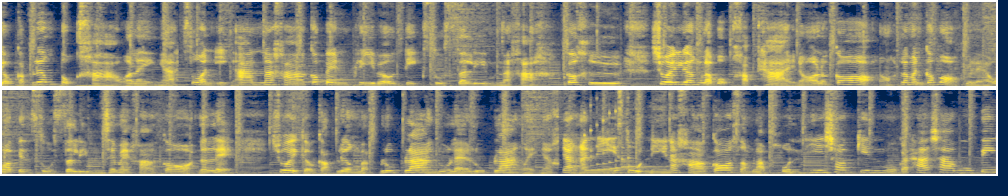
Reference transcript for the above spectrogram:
เกี่ยวกับเรื่องตกขาวอะไรอย่างเงี้ย ส่วนอีกอันนะคะก็เป็นพรีไบโอติกสูตรสลิมนะคะ ก็คือช่วยเรื่องระบบขับถ่ายเนาะแล้วก็เนาะแล้วมันก็บอกอยู่แล้วว่าเป็นสูตรสลิมใช่ไหมคะ ก็นั่นแหละช่วยเกี่ยวกับเรื่องแบบรูปร่างดูแลรูปร่างอะไรเงี้ยอย่างอันนี้สูตรนี้นะคะ ก็สำหรับคนที่ชอบกินหมูกระทะชาบูปิ้ง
